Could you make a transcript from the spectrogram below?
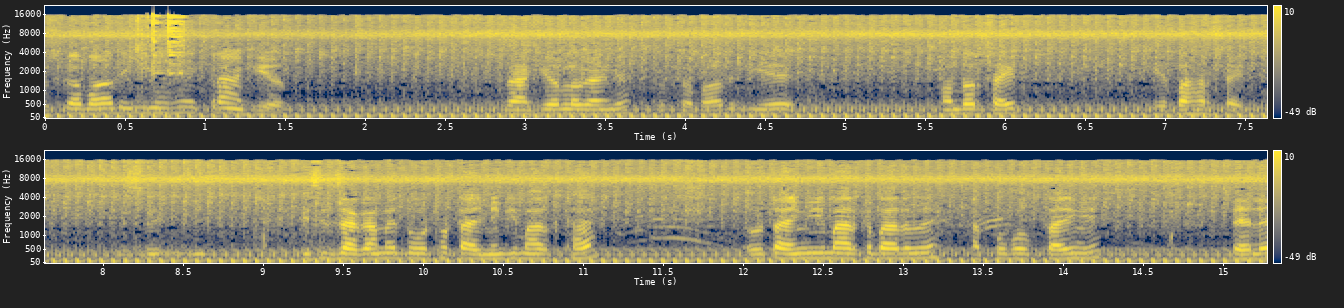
उसका बाद ये है क्रांक गियर क्रांक गियर लगाएँगे, उसका बाद ये अंदर साइड ये बाहर साइड इस, इसी जगह में दो ठो टाइमिंग मार्क था। और टाइमिंग मार्क के बारे में आपको बताएँगे। पहले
